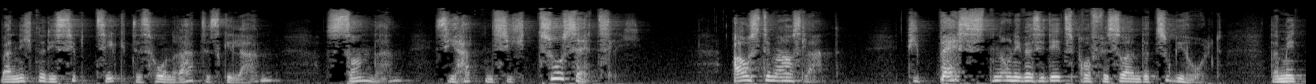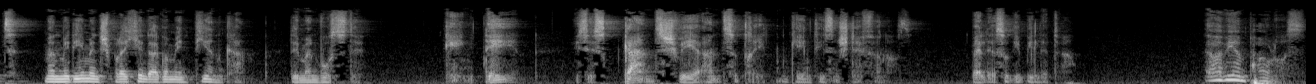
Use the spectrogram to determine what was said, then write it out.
waren nicht nur die 70 des Hohen Rates geladen, sondern sie hatten sich zusätzlich aus dem Ausland die besten Universitätsprofessoren dazugeholt, damit man mit ihm entsprechend argumentieren kann, denn man wusste, gegen den ist es ganz schwer anzutreten, gegen diesen Stephanus, weil er so gebildet war. Er war wie ein Paulus.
